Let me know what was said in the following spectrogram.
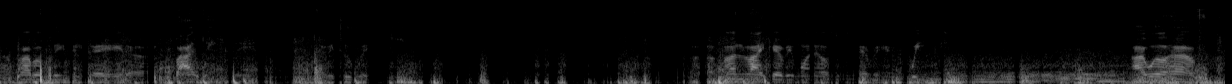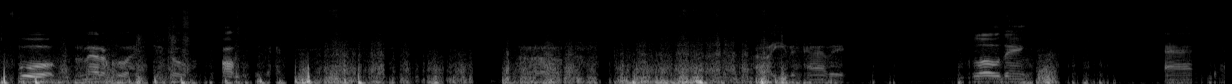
I'll probably be paid uh, bi-weekly, every two weeks. Uh, unlike everyone else's every week. I will have full medical and dental off of that. Uh, I even have a clothing and uh,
